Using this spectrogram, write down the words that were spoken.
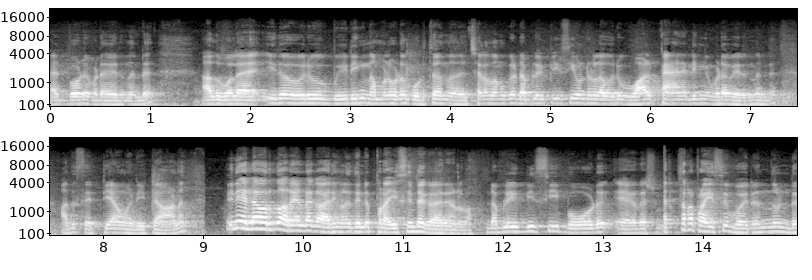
ഹെഡ് ബോർഡ് ഇവിടെ വരുന്നുണ്ട്. അതുപോലെ ഇത് ഒരു ബീഡിങ് നമ്മളിവിടെ കൊടുത്തതെന്ന് വെച്ചാൽ നമുക്ക് ഡബ്ല്യു പി സി കൊണ്ടുള്ള ഒരു വാൾ പാനലിംഗ് ഇവിടെ വരുന്നുണ്ട്. അത് സെറ്റ് ചെയ്യാൻ വേണ്ടിയിട്ടാണ്. ഇനി എല്ലാവർക്കും അറിയേണ്ട കാര്യങ്ങൾ ഇതിന്റെ പ്രൈസിന്റെ കാര്യമാണല്ലോ. ഡബ്ല്യു ബി സി ബോർഡ് ഏകദേശം എത്ര പ്രൈസ് വരുന്നുണ്ട്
